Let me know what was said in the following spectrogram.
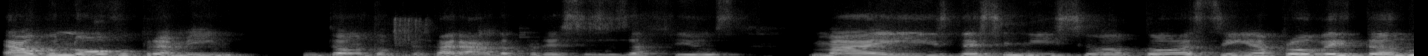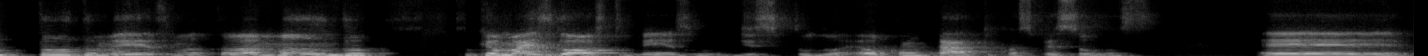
é algo novo para mim, então eu estou preparada por esses desafios. Mas nesse início eu estou assim aproveitando tudo mesmo, eu estou amando. O que eu mais gosto mesmo disso tudo é o contato com as pessoas, é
